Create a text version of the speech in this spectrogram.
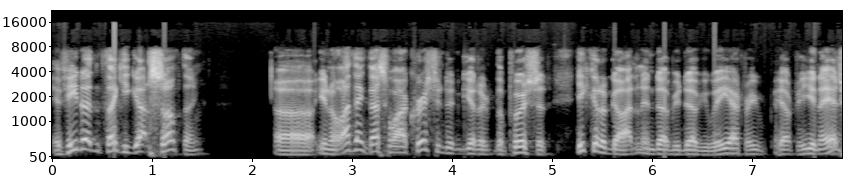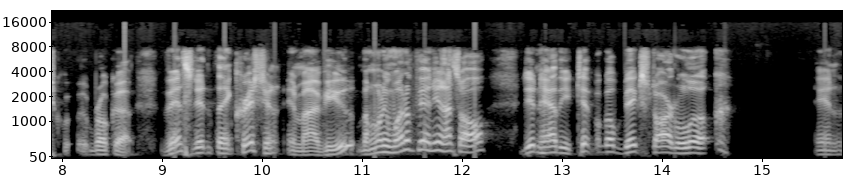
If he doesn't think he got something, uh, you know, I think that's why Christian didn't get a, the push that he could have gotten in WWE after he after he and Edge broke up. Vince didn't think Christian, in my view, but only one opinion. That's all. Didn't have the typical big star look. And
